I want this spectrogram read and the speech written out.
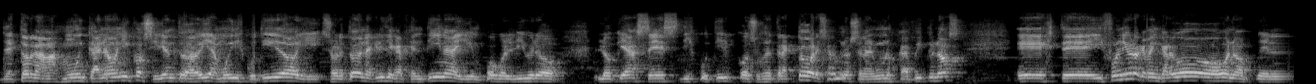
director además muy canónico, si bien todavía muy discutido, y sobre todo en la crítica argentina, y un poco el libro lo que hace es discutir con sus detractores, al menos en algunos capítulos. Este, y fue un libro que me encargó, bueno, el,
